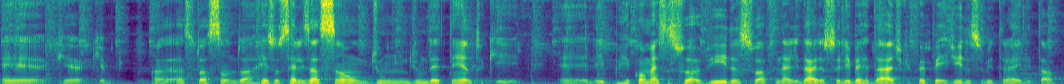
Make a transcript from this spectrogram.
é, que é, que é a, a situação da ressocialização de um, de um detento que ele recomeça a sua vida, sua finalidade, a sua liberdade que foi perdida, subtraída e tal.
